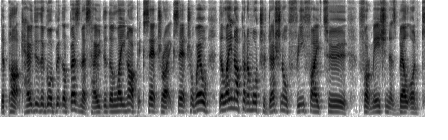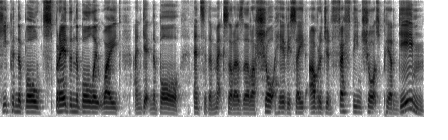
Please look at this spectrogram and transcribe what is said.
the park. How do they go about their business? How do they line up, etc., etc.? Well, they line up in a more traditional 3-5-2 formation that's built on keeping the ball, spreading the ball out wide, and getting the ball into the mixer as they're a shot heavy side, averaging 15 shots per game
